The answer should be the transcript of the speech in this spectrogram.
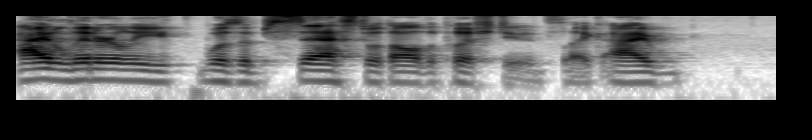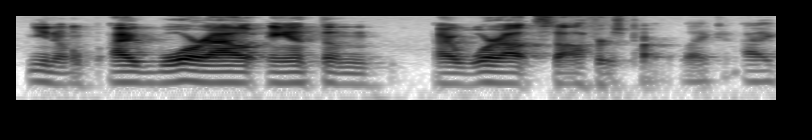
I literally was obsessed with all the push dudes. Like I, you know, I wore out Anthem, I wore out Stoffer's part. Like I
